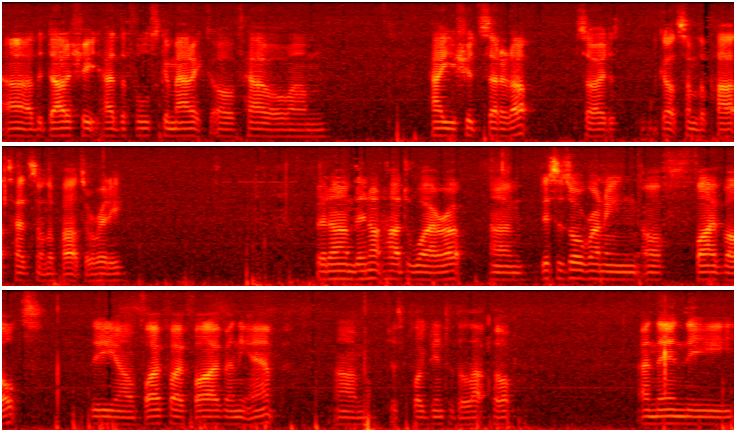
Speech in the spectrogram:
uh, the datasheet had the full schematic of how um, how you should set it up. So I just got some of the parts, had some of the parts already. But um, they're not hard to wire up. Um, this is all running off 5 volts the um, 555 and the amp um, just plugged into the laptop. And then the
